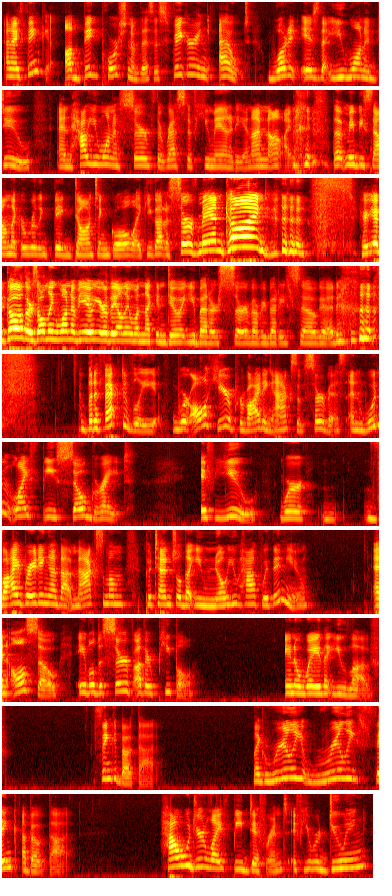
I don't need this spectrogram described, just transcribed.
And I think a big portion of this is figuring out what it is that you want to do and how you want to serve the rest of humanity. And I'm not, I, that maybe sound like a really big, daunting goal. Like, you got to serve mankind. Here you go. There's only one of you. You're the only one that can do it. You better serve everybody so good. but effectively, we're all here providing acts of service. And wouldn't life be so great if you were vibrating at that maximum potential that you know you have within you, and also able to serve other people in a way that you love. Think about that. Like, really, really think about that. How would your life be different if you were doing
